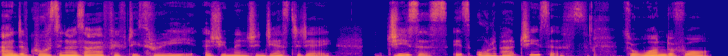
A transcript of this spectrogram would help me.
And of course, in Isaiah 53, as you mentioned yesterday, Jesus, it's all about Jesus. It's a wonderful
